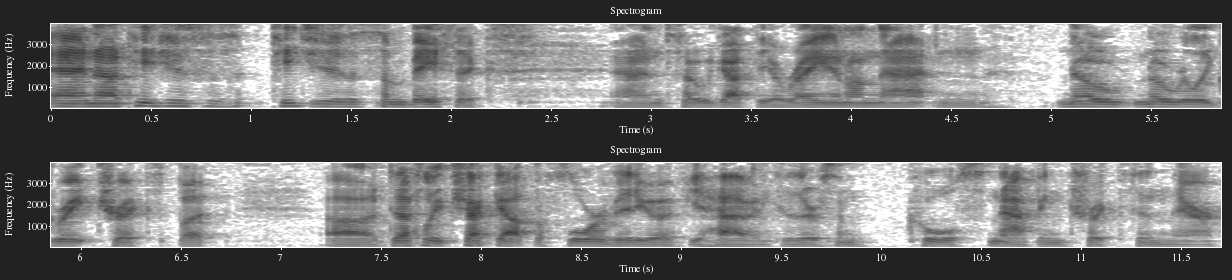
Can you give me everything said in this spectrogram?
and uh, teaches teaches us some basics. And so we got the array in on that, and no no really great tricks, but uh, definitely check out the floor video if you haven't, because there's some cool snapping tricks in there.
